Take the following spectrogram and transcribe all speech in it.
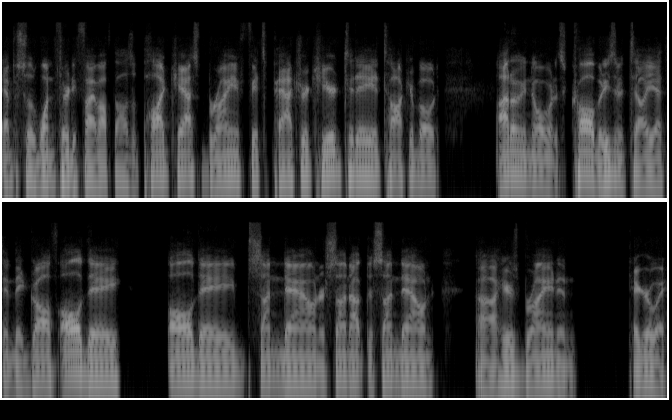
episode 135 off the Hosel podcast. Brian Fitzpatrick here today to talk about, I don't even know what it's called, but he's going to tell you. I think they golf all day, all day, sundown or sun up to sundown. Uh, here's Brian and take her away.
